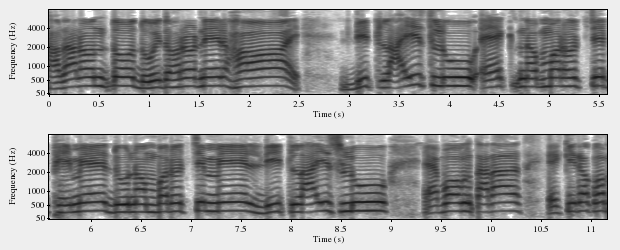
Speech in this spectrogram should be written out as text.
সাধারণত দুই ধরনের হয়। ডিট লাইসলু এক নম্বর হচ্ছে ফিমেল দু নম্বর হচ্ছে মেল ডিট লাইসলু এবং তারা একই রকম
